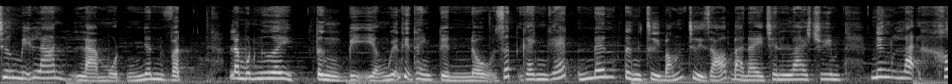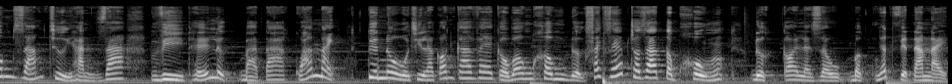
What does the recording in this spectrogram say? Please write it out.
Trương Mỹ Lan là một nhân vật là một người từng bị Nguyễn Thị Thanh Tuyền nổ rất ganh ghét nên từng chửi bóng chửi gió bà này trên livestream nhưng lại không dám chửi hẳn ra vì thế lực bà ta quá mạnh. Tuyền nổ chỉ là con ca ve cầu bông không được sách dép cho gia tộc khủng, được coi là giàu bậc nhất Việt Nam này,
